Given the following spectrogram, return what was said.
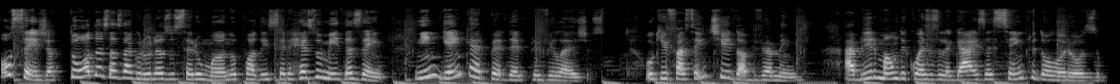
Ou seja, todas as agruras do ser humano podem ser resumidas em ninguém quer perder privilégios. O que faz sentido, obviamente. Abrir mão de coisas legais é sempre doloroso,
